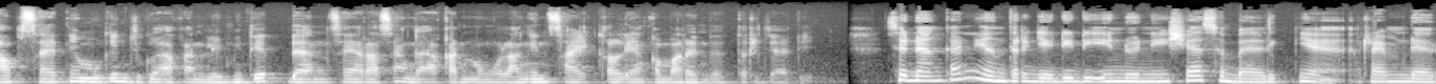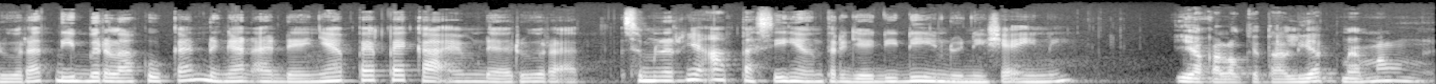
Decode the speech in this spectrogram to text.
upside-nya mungkin juga akan limited dan saya rasa nggak akan mengulangin cycle yang kemarin terjadi. Sedangkan yang terjadi di Indonesia sebaliknya, rem darurat diberlakukan dengan adanya PPKM darurat. Sebenarnya apa sih yang terjadi di Indonesia ini? Ya kalau kita lihat memang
